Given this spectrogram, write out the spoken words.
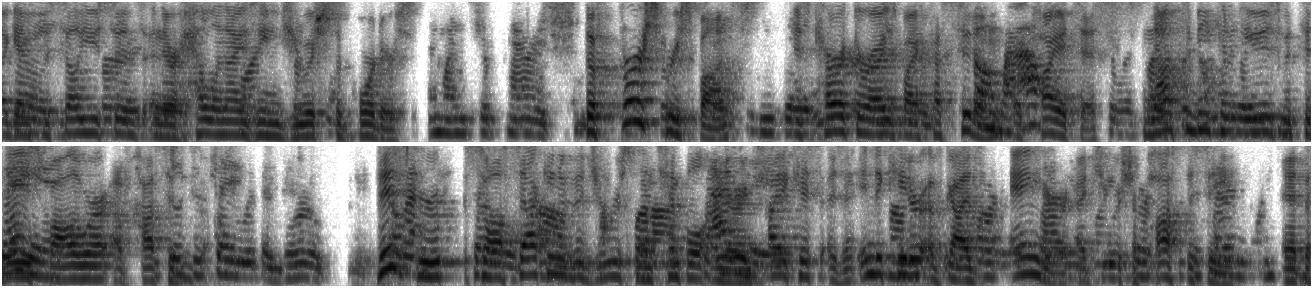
against the Seleucids and their Hellenizing Jewish supporters. The first response is characterized by Hasidim or pietists, not to be confused with today's follower of Hasidism. This group saw sacking of the Jerusalem temple under Antiochus as an indicator of God's anger at Jewish apostasy and at the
